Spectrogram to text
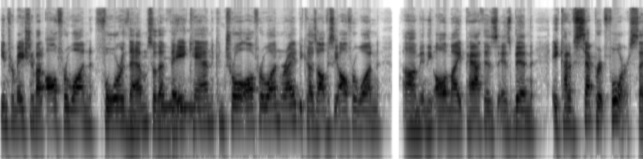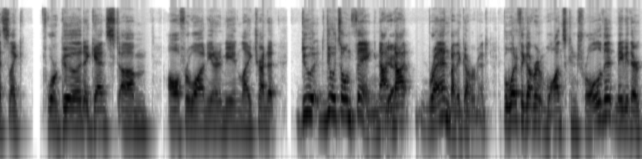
information about All for One for them so that they can control All for One, right? Because obviously All for One um, in the All Might path has has been a kind of separate force that's like for good against um, All for One. You know what I mean? Like trying to do it, do its own thing, not Yeah. not ran by the government. But what if the government wants control of it? Maybe they're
